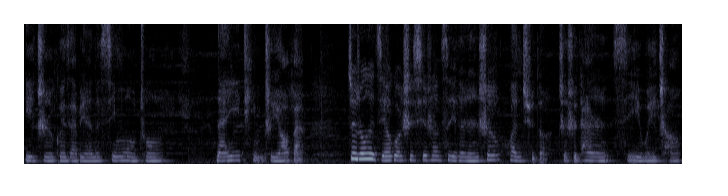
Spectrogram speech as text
一直跪在别人的心目中，难以挺直腰板。最终的结果是牺牲自己的人生，换取的只是他人习以为常，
